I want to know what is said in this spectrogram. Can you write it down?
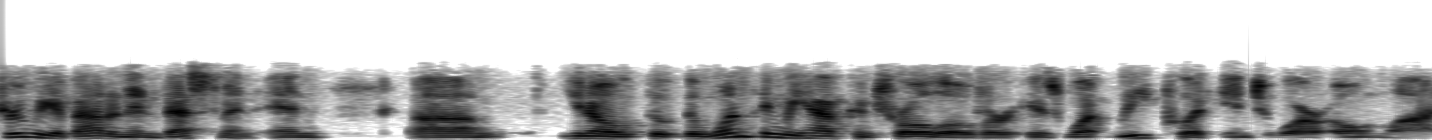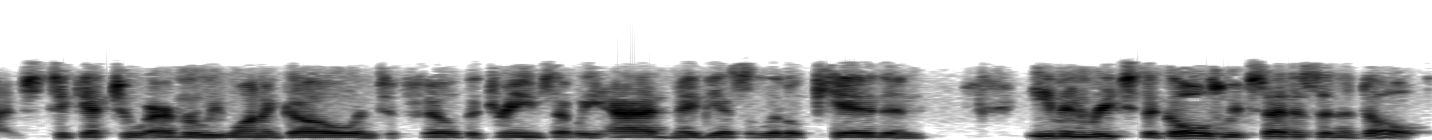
truly about an investment, and um, you know the the one thing we have control over is what we put into our own lives to get to wherever we want to go and to fulfill the dreams that we had maybe as a little kid and even mm-hmm. reach the goals we've set as an adult.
